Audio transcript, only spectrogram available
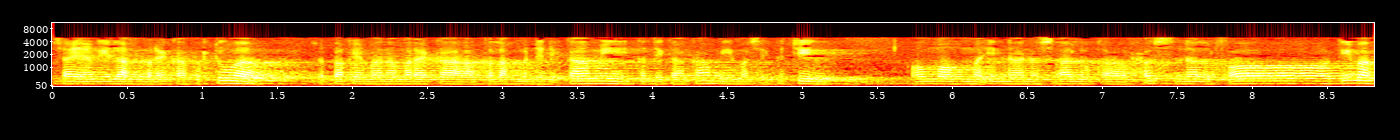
Sayangilah mereka berdua sebagaimana mereka telah mendidik kami ketika kami masih kecil. Allahumma inna nas'aluka husnal khatimah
